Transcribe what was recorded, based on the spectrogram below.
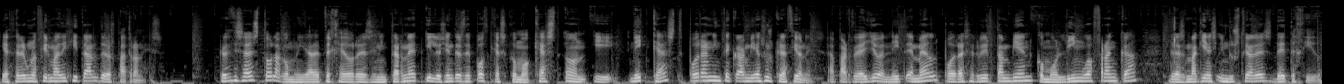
y hacer una firma digital de los patrones. Gracias a esto, la comunidad de tejedores en Internet y los oyentes de podcasts como CastOn y Nickcast podrán intercambiar sus creaciones. Aparte de ello, el NitML podrá servir también como lengua franca de las máquinas industriales de tejido.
